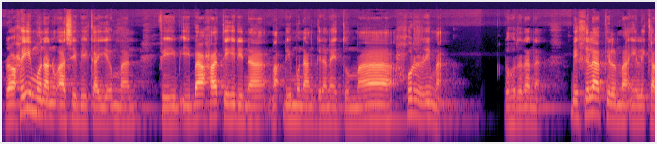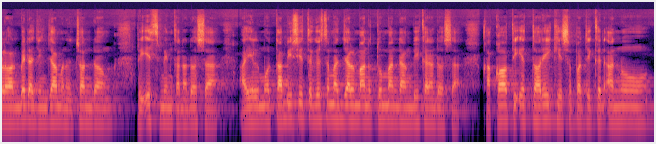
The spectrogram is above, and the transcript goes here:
Rahimun anu asibi ka kayeman fi ibahatihi dina dimunangkeunana itu ma hurrima. Luhurna bihila filma ili kalawan beda jeung jalma condong li ismin kana dosa. Ail mutabisi tegas sama jalma anu tumandang bi kana dosa. Kaqati itariki sapertikeun anu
